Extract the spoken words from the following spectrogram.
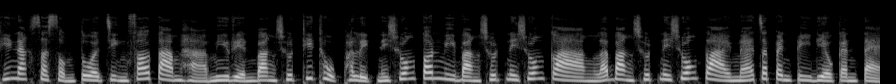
ที่นักสะสมตัวจริงเฝ้าตามหามีเหรียญบางชุดที่ถูกผลิตในช่วงต้นมีบางชุดในช่วงกลาง และบางชุดในช่วงปลายแม้จะเป็นปีเดียวกันแต่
